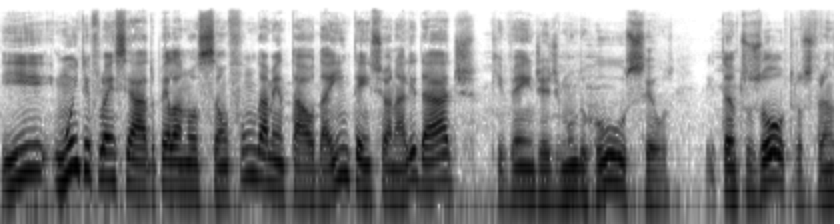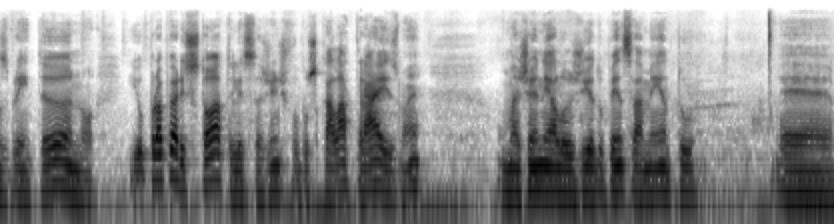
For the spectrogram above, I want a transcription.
E muito influenciado pela noção fundamental da intencionalidade, que vem de Edmundo Husserl, e tantos outros, Franz Brentano e o próprio Aristóteles, se a gente for buscar lá atrás, não é? Uma genealogia do pensamento é,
